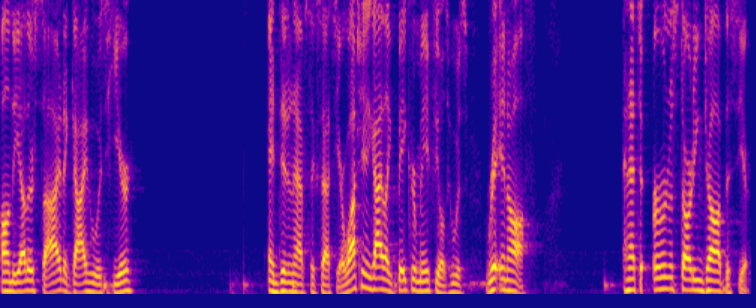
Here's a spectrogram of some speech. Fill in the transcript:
on the other side, a guy who was here and didn't have success here, watching a guy like Baker Mayfield who was written off and had to earn a starting job this year,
